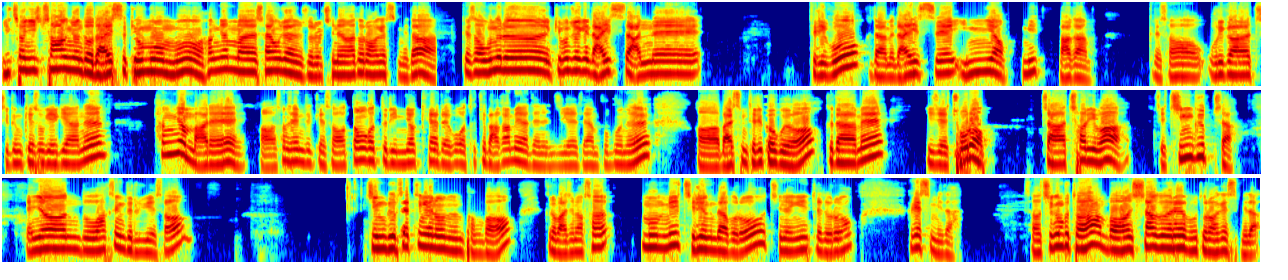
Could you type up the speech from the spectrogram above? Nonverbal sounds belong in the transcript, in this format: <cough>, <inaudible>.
2024학년도 나이스 교무 업무 학년말 사용자 연수를 진행하도록 하겠습니다. 그래서 오늘은 기본적인 나이스 안내 드리고 그 다음에 나이스의 입력 및 마감 그래서 우리가 지금 계속 얘기하는 학년 말에 어, 선생님들께서 어떤 것들을 입력해야 되고 어떻게 마감해야 되는지에 대한 부분을 어, 말씀드릴 거고요. 그 다음에 이제 졸업자 처리와 이제 진급자 내년도 학생들을 위해서 진급 세팅해 놓는 방법 그리고 마지막 설문 및 질의응답으로 진행이 되도록 하겠습니다. 그래서 지금부터 한번 시작을 해 보도록 하겠습니다.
